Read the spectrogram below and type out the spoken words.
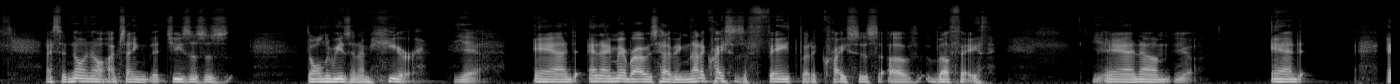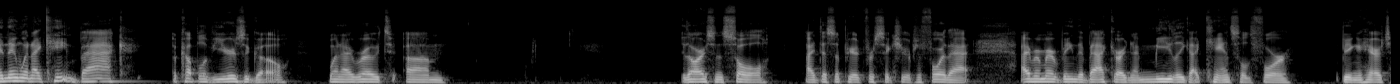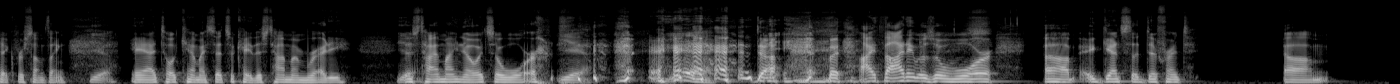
I said, No, no, I'm saying that Jesus is the only reason I'm here. Yeah. And and I remember I was having not a crisis of faith, but a crisis of the faith. Yeah. And um, Yeah. and and then when I came back a couple of years ago, when I wrote um, The Artisan Soul, I disappeared for six years before that. I remember being in the backyard and I immediately got canceled for being a heretic for something. Yeah. And I told Kim, I said, it's okay, this time I'm ready. This time I know it's a war. Yeah. yeah. and, uh, but I thought it was a war um, against a different um,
